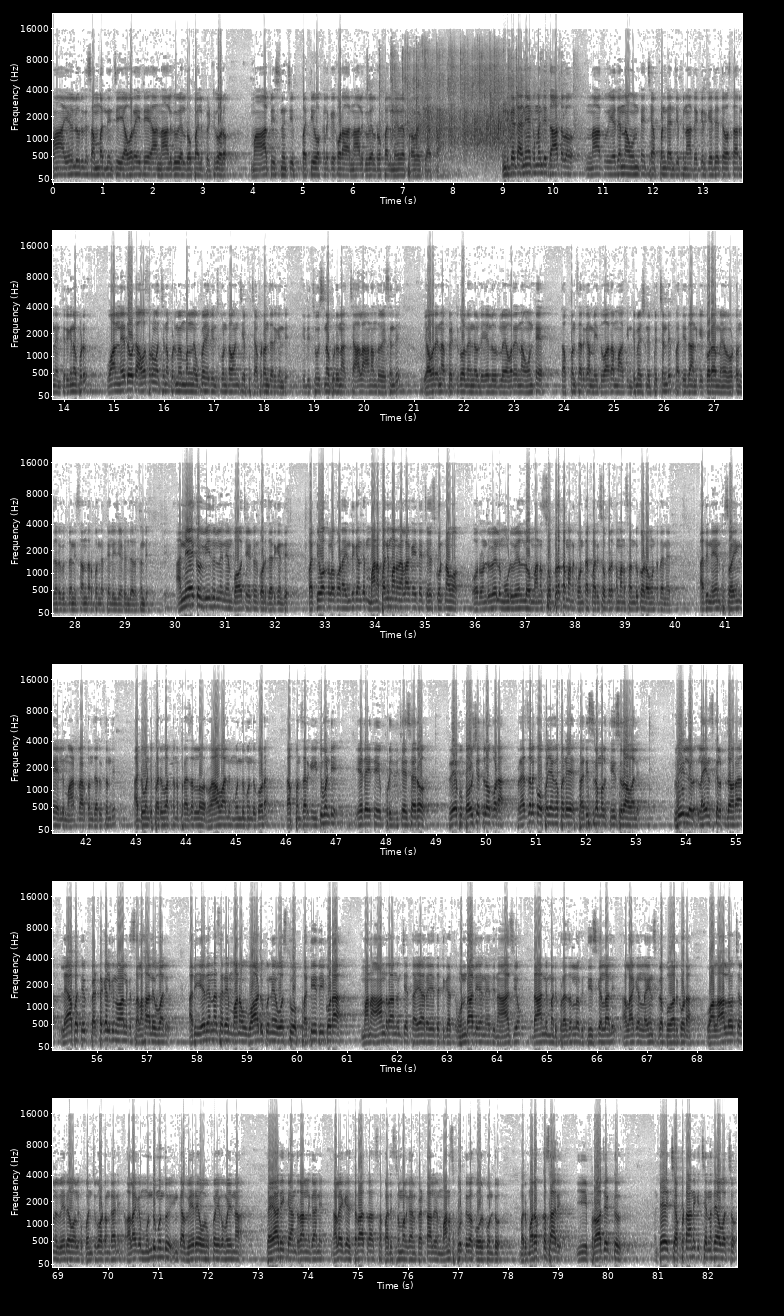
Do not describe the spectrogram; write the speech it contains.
మా ఏలూరుకి సంబంధించి ఎవరైతే ఆ నాలుగు వేల రూపాయలు పెట్టుకోరో మా ఆఫీస్ నుంచి ప్రతి ఒక్కరికి కూడా ఆ నాలుగు వేల రూపాయలు మేమే ప్రొవైడ్ చేస్తాం. ఎందుకంటే అనేక మంది దాతలు నాకు ఏదైనా ఉంటే చెప్పండి అని చెప్పి నా దగ్గరికి ఏదైతే వస్తారో నేను తిరిగినప్పుడు వాళ్ళని ఏదో ఒకటి అవసరం వచ్చినప్పుడు మిమ్మల్ని ఉపయోగించుకుంటామని చెప్పి చెప్పడం జరిగింది. ఇది చూసినప్పుడు నాకు చాలా ఆనందం వేసింది. ఎవరైనా పెట్టుకోలేని వాళ్ళు ఏలూరులో ఎవరైనా ఉంటే తప్పనిసరిగా మీ ద్వారా మాకు ఇంటిమేషన్ ఇప్పించండి. ప్రతిదానికి కూడా మేము ఇవ్వటం జరుగుతుందని సందర్భంగా తెలియజేయడం జరుగుతుంది. అనేక వీధుల్ని నేను బాగు చేయడం కూడా జరిగింది. ప్రతి ఒక్కరు కూడా ఎందుకంటే మన పని మనం ఎలాగైతే చేసుకుంటున్నామో ఓ రెండు వేలు మూడు వేలలో మన శుభ్రత మనకు ఉంటాయి పరిశుభ్రత మన సందు కూడా ఉంటుంది అనేది. అది నేను స్వయంగా వెళ్ళి మాట్లాడటం జరుగుతుంది. అటువంటి పరివర్తన ప్రజల్లో రావాలి ముందు ముందు కూడా తప్పనిసరిగా ఇటువంటి ఏదైతే ఇప్పుడు ఇది చేశారో రేపు భవిష్యత్తులో కూడా ప్రజలకు ఉపయోగపడే పరిశ్రమలు తీసుకురావాలి. వీళ్ళు లయన్స్ క్లబ్ ద్వారా లేకపోతే పెట్టగలిగిన వాళ్ళకి సలహాలు ఇవ్వాలి. అది ఏదైనా సరే మనం వాడుకునే వస్తువు ప్రతిదీ కూడా మన ఆంధ్ర నుంచే తయారయ్యేటట్టుగా ఉండాలి అనేది నా ఆశయం. దాన్ని మరి ప్రజల్లోకి తీసుకెళ్ళాలి. అలాగే లయన్స్ క్లబ్ వారు కూడా వాళ్ళ ఆలోచనలు వేరే వాళ్ళకి పంచుకోవడం కానీ అలాగే ముందు ముందు ఇంకా వేరే ఉపయోగమైన తయారీ కేంద్రాలను కానీ అలాగే ఇతరత్ర పరిశ్రమలు కానీ పెట్టాలని మనస్ఫూర్తిగా కోరుకుంటూ మరి మరొక్కసారి ఈ ప్రాజెక్టు అంటే చెప్పడానికి చిన్నదే అవ్వచ్చు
